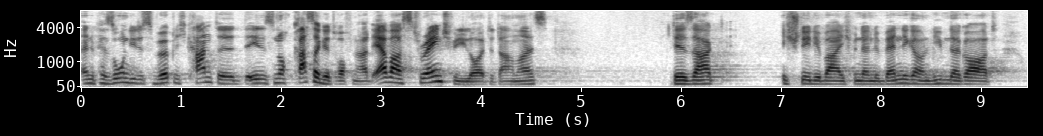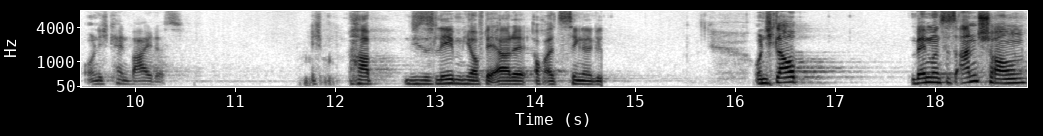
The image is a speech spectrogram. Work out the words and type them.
eine Person, die das wirklich kannte, den es noch krasser getroffen hat. Er war strange für die Leute damals, der sagt, ich stehe dir bei, ich bin dein lebendiger und liebender Gott und ich kenne beides. Ich habe dieses Leben hier auf der Erde auch als Single gelebt. Und ich glaube, wenn wir uns das anschauen,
